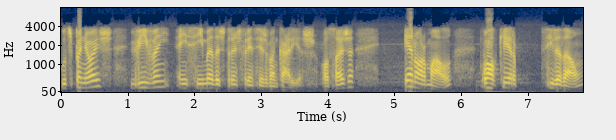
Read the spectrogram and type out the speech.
Os espanhóis vivem em cima das transferências bancárias, ou seja, é normal qualquer cidadão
